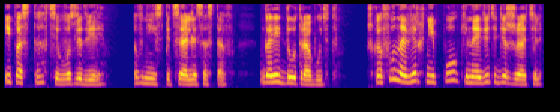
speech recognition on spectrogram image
и поставьте возле двери. В ней специальный состав. Гореть до утра будет. В шкафу на верхней полке найдете держатель,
